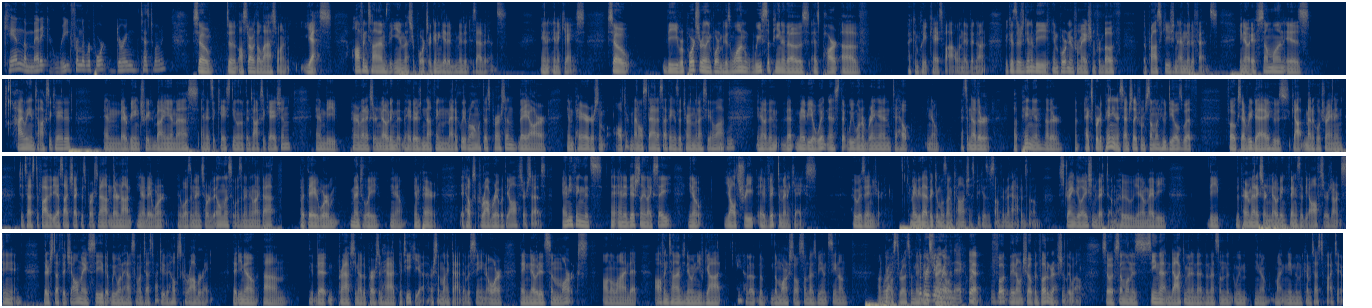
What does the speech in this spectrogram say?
Can the medic read from the report during testimony? So to, I'll start with the last one. Yes, oftentimes the EMS reports are going to get admitted as evidence in in a case. So the reports are really important because one, we subpoena those as part of a complete case file when they've been done, because there's going to be important information for both the prosecution and the defense. You know, if someone is highly intoxicated and they're being treated by EMS and it's a case dealing with intoxication and the paramedics are noting that hey there's nothing medically wrong with this person they are impaired or some altered mental status i think is a term that i see a lot mm-hmm. You know then that may be a witness that we want to bring in to help you know it's another opinion another expert opinion essentially from someone who deals with folks every day who's got medical training to testify that yes i checked this person out and they're not you know they weren't it wasn't any sort of illness it wasn't anything like that but they were mentally you know impaired. It helps corroborate what the officer says. Anything that's and additionally like say you know y'all treat a victim in a case who is injured maybe that victim was unconscious because of something that happened to them. Strangulation victim who you know maybe the the paramedics are noting things that the officers aren't seeing. There's stuff that y'all may see that we want to have someone testify to that helps corroborate that you know um, that perhaps you know the person had petechia or something like that that was seen or they noted some marks on the line that oftentimes you know when you've got you know the, the, the marks will sometimes being seen on on Right. people's throats when they've The been around strangled. the neck, yeah right. pho- they don't show up in photographs really well. So if someone has seen that and documented that then that's something that we you know might need them to come testify to.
